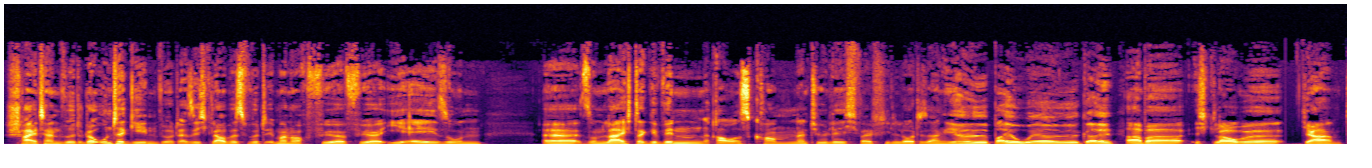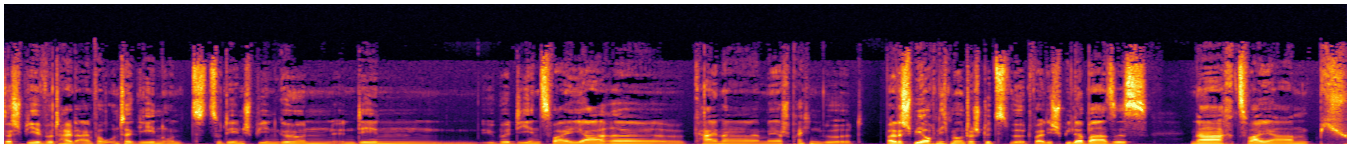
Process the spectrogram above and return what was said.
scheitern wird oder untergehen wird. Also ich glaube, es wird immer noch für, für EA so ein äh, so ein leichter Gewinn rauskommen, natürlich, weil viele Leute sagen, ja, BioWare, äh, geil. Aber ich glaube, ja, das Spiel wird halt einfach untergehen und zu den Spielen gehören, in denen über die in zwei Jahre keiner mehr sprechen wird. Weil das Spiel auch nicht mehr unterstützt wird, weil die Spielerbasis nach zwei Jahren piu,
